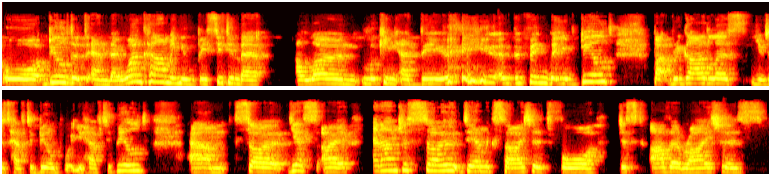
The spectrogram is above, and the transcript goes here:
or build it and they won't come and you'll be sitting there alone looking at the at the thing that you've built. But regardless you just have to build what you have to build. Um, so yes i and i'm just so damn excited for just other writers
